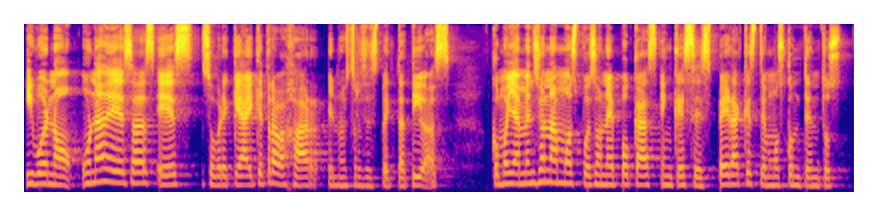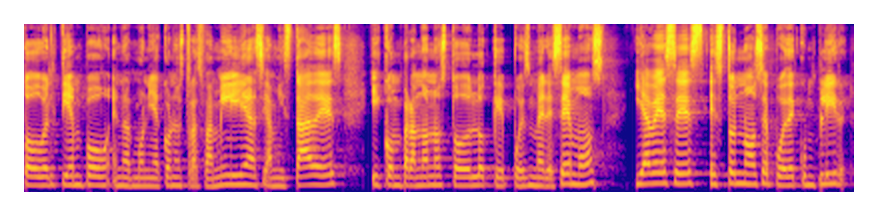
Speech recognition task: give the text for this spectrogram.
Y bueno, una de esas es sobre que hay que trabajar en nuestras expectativas. Como ya mencionamos, pues son épocas en que se espera que estemos contentos todo el tiempo, en armonía con nuestras familias y amistades y comprándonos todo lo que pues merecemos. Y a veces esto no se puede cumplir.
